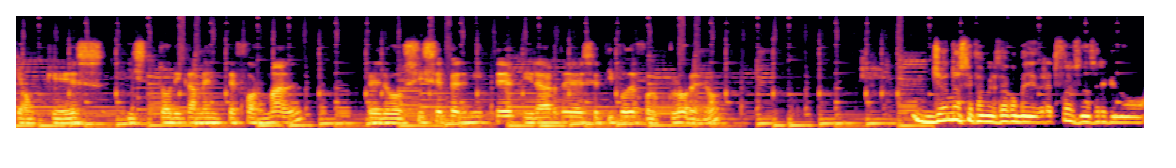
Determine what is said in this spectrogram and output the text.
que aunque es históricamente formal, pero sí se permite tirar de ese tipo de folclore, ¿no? Yo no estoy familiarizado con Penny Dreadful, es una serie que no,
